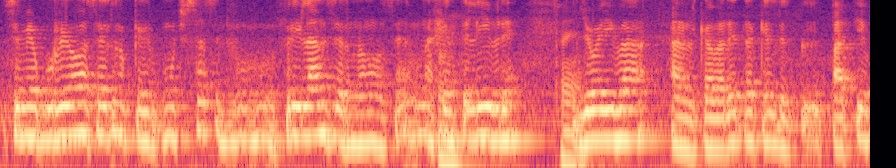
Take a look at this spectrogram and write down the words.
se me ocurrió hacer lo que muchos hacen, freelancer, ¿no? O sea, un agente libre. Yo iba al cabaret aquel del patio,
